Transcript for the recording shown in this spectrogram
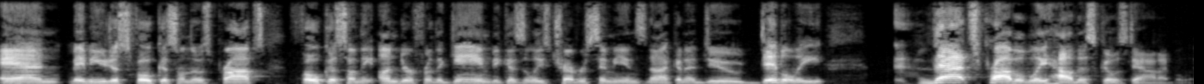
and maybe you just focus on those props focus on the under for the game because at least trevor siemian's not going to do diddly. That's probably how this goes down i believe.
